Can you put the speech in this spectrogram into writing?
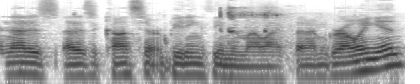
And that is, that is a constant repeating theme in my life that I'm growing in.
